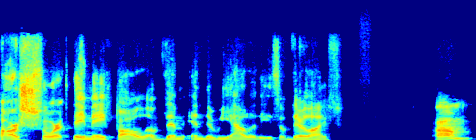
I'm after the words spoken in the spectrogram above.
far short they may fall of them in the realities of their life? Um,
